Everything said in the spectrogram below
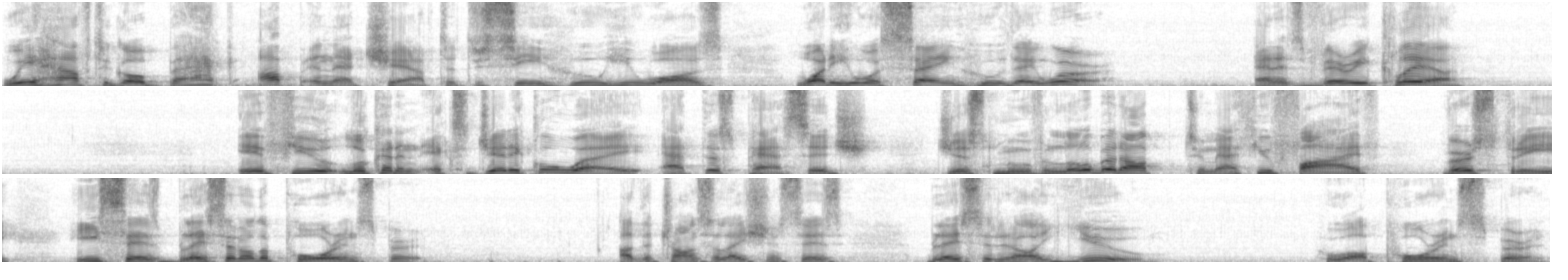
we have to go back up in that chapter to see who he was, what he was saying, who they were. And it's very clear. If you look at an exegetical way at this passage, just move a little bit up to Matthew 5, verse 3. He says, Blessed are the poor in spirit. Other translation says, Blessed are you who are poor in spirit.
